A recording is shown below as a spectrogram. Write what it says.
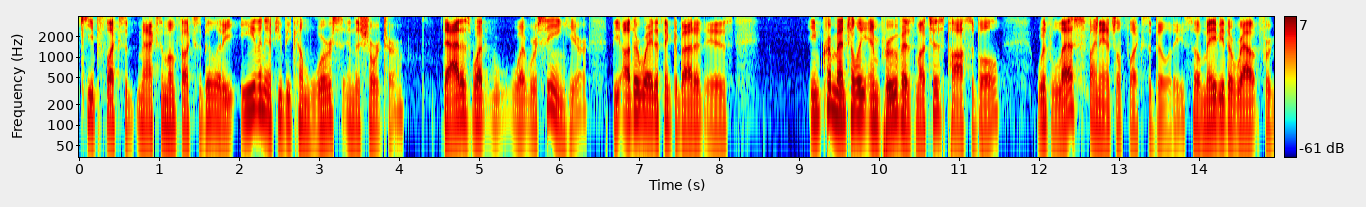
keep flexi- maximum flexibility, even if you become worse in the short term. That is what what we're seeing here. The other way to think about it is incrementally improve as much as possible with less financial flexibility. So maybe the route for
